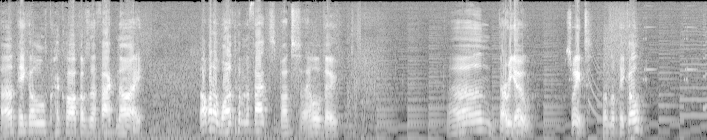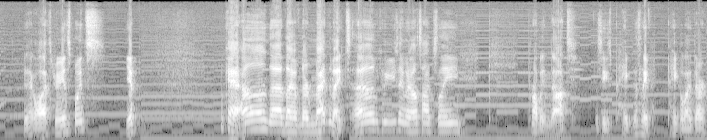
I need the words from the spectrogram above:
And Pico Quick Claw comes into effect now. Not what I wanted to come into effect, but I will do. And there we go. Sweet. Little Pico. You take all experience points? Yep. Okay, and uh, they have their Magnemite. Um, can we use anyone else actually? Probably not. Let's use let's leave Pickle out there.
